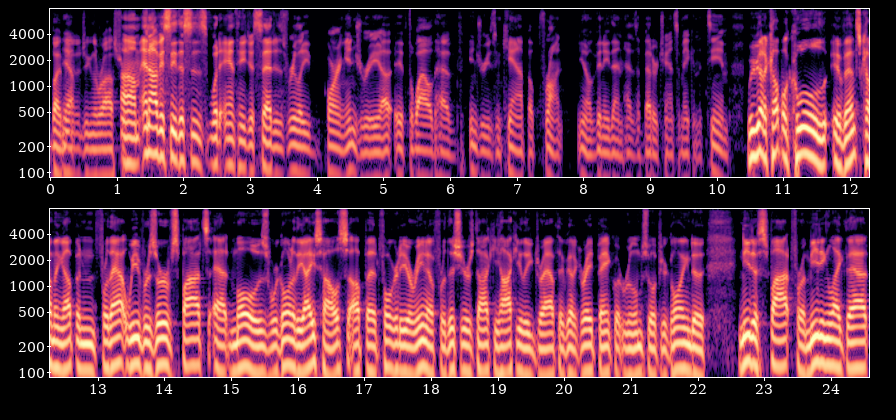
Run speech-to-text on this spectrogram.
by Yeah. managing the roster. Um, and obviously, this is what Anthony just said is really barring injury. Uh, if the Wild have injuries in camp up front, you know, Vinny then has a better chance of making the team. We've got a couple cool events coming up, and for that, we've reserved spots at Moe's. We're going to the Ice House up at Fogarty Arena for this year's Donkey Hockey League draft. They've got a great banquet room, so if you're going to need a spot for a meeting like that,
